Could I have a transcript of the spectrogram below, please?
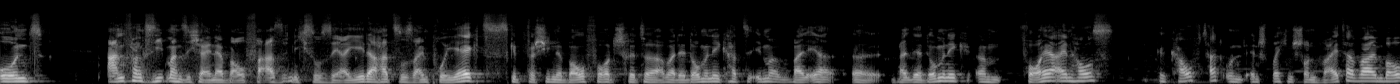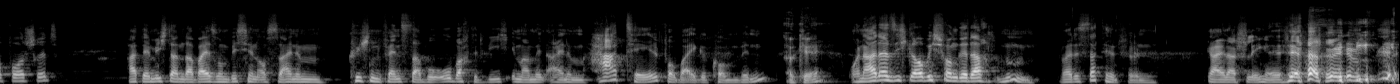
Und anfangs sieht man sich ja in der Bauphase nicht so sehr. Jeder hat so sein Projekt. Es gibt verschiedene Baufortschritte, aber der Dominik hat immer, weil er, äh, weil der Dominik ähm, vorher ein Haus gekauft hat und entsprechend schon weiter war im Baufortschritt, hat er mich dann dabei so ein bisschen aus seinem Küchenfenster beobachtet, wie ich immer mit einem Hardtail vorbeigekommen bin. Okay. Und da hat er sich, glaube ich, schon gedacht, hm, was ist das denn für ein geiler Schlingel, der da drüben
